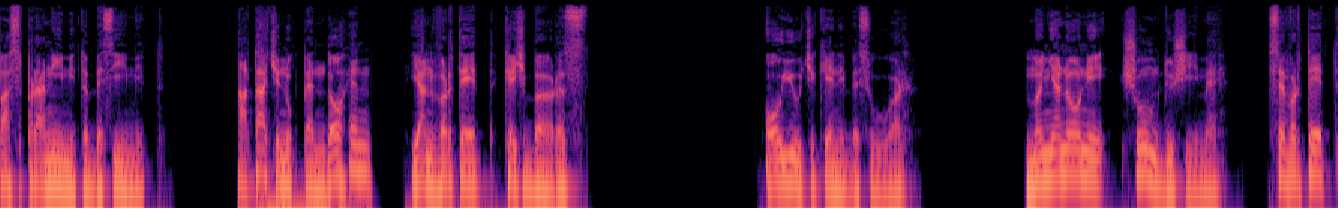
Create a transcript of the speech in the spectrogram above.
pas pranimit të besimit. Ata që nuk pendohen janë vërtet keqbërës. O ju që keni besuar, Mënjanoni shumë dyshime, se vërtet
